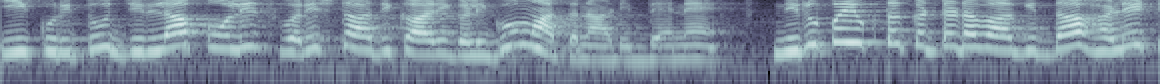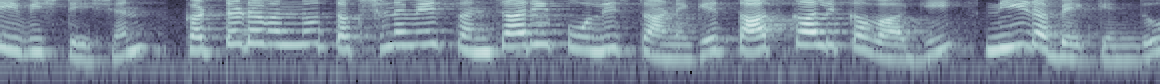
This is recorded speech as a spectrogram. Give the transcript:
ಈ ಕುರಿತು ಜಿಲ್ಲಾ ಪೊಲೀಸ್ ವರಿಷ್ಠಾಧಿಕಾರಿಗಳಿಗೂ ಮಾತನಾಡಿದ್ದೇನೆ. ನಿರುಪಯುಕ್ತ ಕಟ್ಟಡವಾಗಿದ್ದ ಹಳೆ ಟಿವಿ ಸ್ಟೇಷನ್ ಕಟ್ಟಡವನ್ನು ತಕ್ಷಣವೇ ಸಂಚಾರಿ ಪೊಲೀಸ್ ಠಾಣೆಗೆ ತಾತ್ಕಾಲಿಕವಾಗಿ ನೀಡಬೇಕೆಂದು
